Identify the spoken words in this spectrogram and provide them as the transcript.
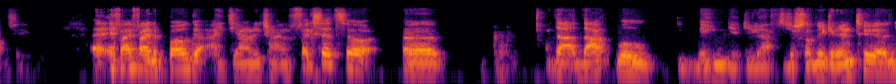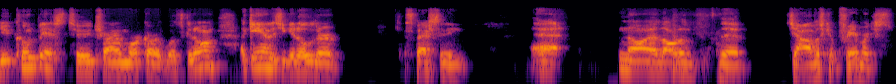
obviously uh, if I find a bug, I generally try and fix it. So uh, that that will mean you have to just suddenly get into a new code base to try and work out what's going on. Again, as you get older, especially uh, now, a lot of the JavaScript frameworks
